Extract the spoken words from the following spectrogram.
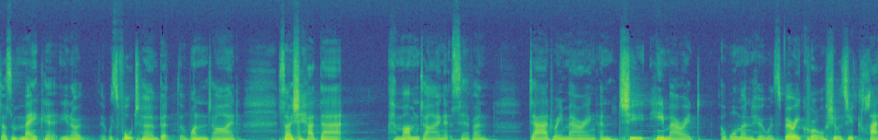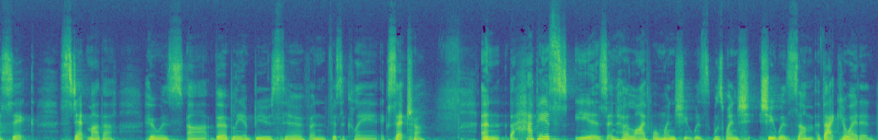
doesn't make it. You know, it was full term, but the one died. So she had that, her mum dying at seven, dad remarrying, and she he married a woman who was very cruel. She was your classic stepmother who was uh, verbally abusive and physically, etc. And the happiest years in her life were when she was, was when she, she was um, evacuated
